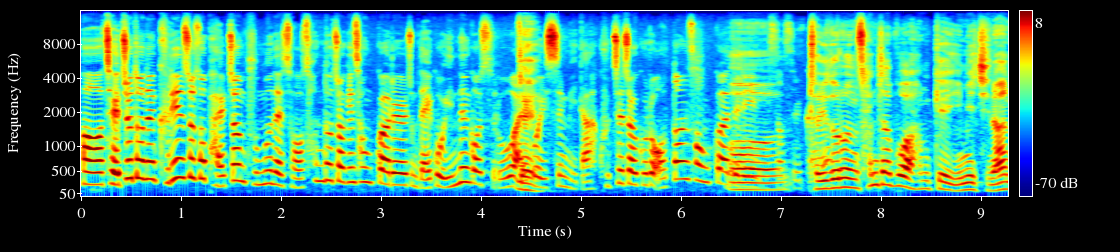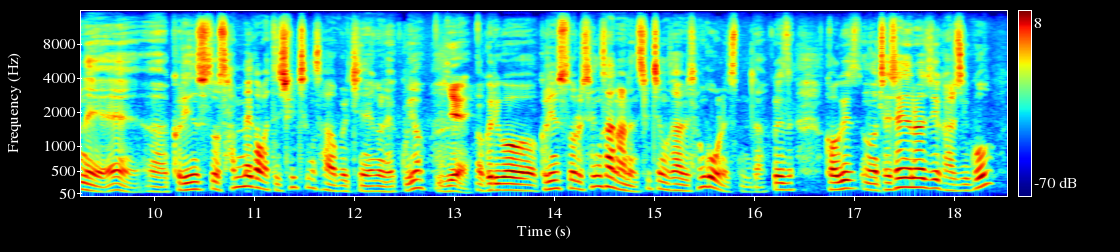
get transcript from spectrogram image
어, 제주도는 그린 수소 발전 부문에서 선도적인 성과를 좀 내고 있는 것으로 알고 네. 있습니다. 구체적으로 어떤 성과들이 있었을까요? 저희들은 산자부와 함께 이미 지난해에 어, 그린 수소 3메가와트 실증 사업을 진행을 했고요. 예. 어, 그리고 그린 수소를 생산하는 실증 사업에 성공을 했습니다. 그래서 거기 어, 재생에너지 가지고 어,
